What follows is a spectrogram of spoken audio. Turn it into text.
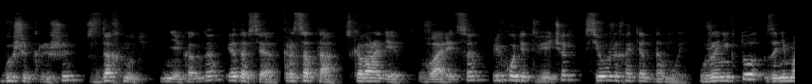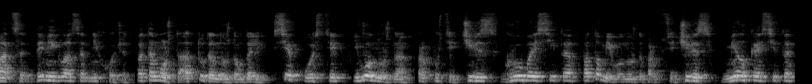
выше крыши, вздохнуть некогда. Эта вся красота в сковороде варится, приходит вечер, все уже хотят домой. Уже никто заниматься демигласом не хочет, потому что оттуда нужно удалить все кости, его нужно пропустить через грубое сито, потом его нужно пропустить через мелкое сито,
